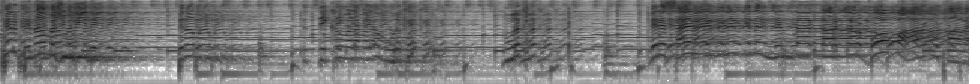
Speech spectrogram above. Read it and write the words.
ਫਿਰ ਬਿਨਾ ਮਜੂਰੀ ਦੇ ਬਿਨਾ ਮਜੂਰੀ ਤੇ ਦੇਖਣ ਵਾਲਾ ਕਹੇਗਾ ਮੂਰਖ ਮੂਰਖ। ਮੇਰੇ ਸਾਹਿਬ ਕਹਿੰਦੇ ਨੇ ਕਹਿੰਦੇ ਨਿੰਦਾ ਕਰ ਕਰ ਬੋ ਭਾਰ ਉਠਾਵੇ।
